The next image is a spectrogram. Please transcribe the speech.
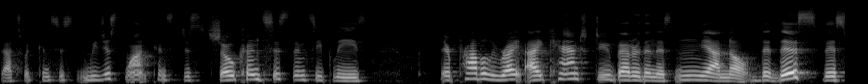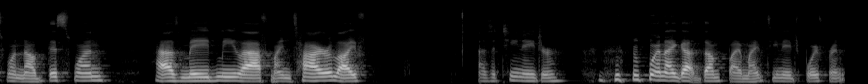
That's what consist. We just want cons- just show consistency, please. They're probably right. I can't do better than this. Mm, yeah, no. The, this this one now. This one has made me laugh my entire life as a teenager when I got dumped by my teenage boyfriend.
